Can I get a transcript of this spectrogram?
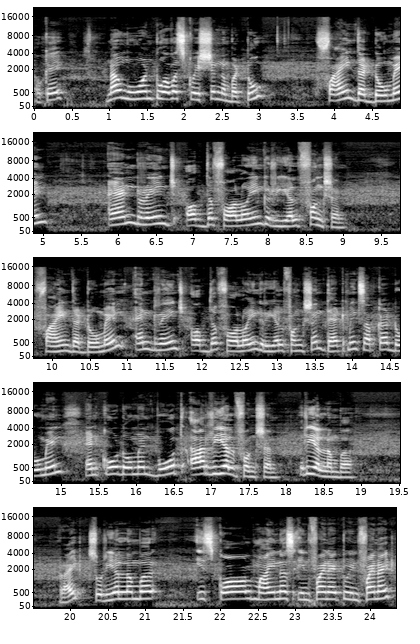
Okay now move on to our question number 2 find the domain and range of the following real function find the domain and range of the following real function that means आपका domain and codomain both are real function real number right so real number is called minus infinite to infinite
